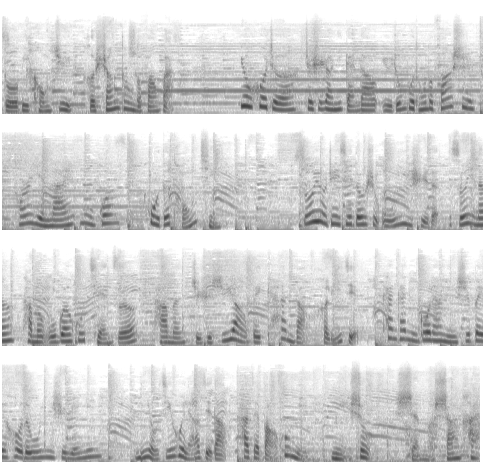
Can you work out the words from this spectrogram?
躲避恐惧和伤痛的方法，又或者这是让你感到与众不同的方式，从而引来目光，获得同情。所有这些都是无意识的，所以呢，他们无关乎谴责，他们只是需要被看到和理解。看看你过量饮食背后的无意识原因，你有机会了解到他在保护你免受。什么伤害？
